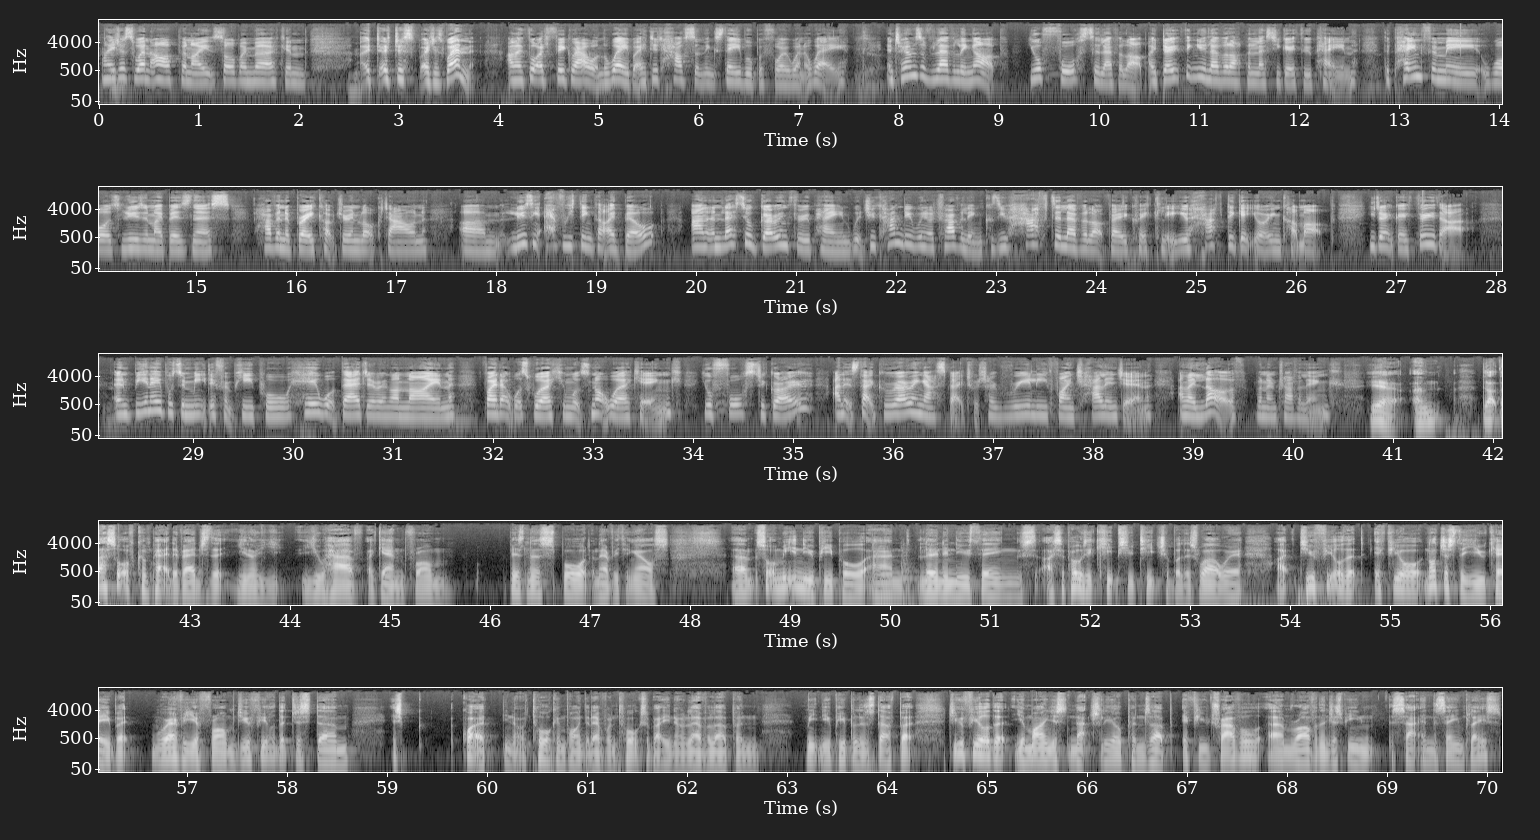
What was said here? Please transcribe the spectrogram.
And I just went up and I sold my Merc, and I, I just I just went. And I thought I'd figure out on the way, but I did have something stable before I went away. Yeah. In terms of leveling up, you're forced to level up. I don't think you level up unless you go through pain. The pain for me was losing my business, having a breakup during lockdown, um, losing everything that I'd built. And unless you're going through pain, which you can do when you're traveling, because you have to level up very quickly, you have to get your income up, you don't go through that and being able to meet different people, hear what they're doing online, find out what's working, what's not working, you're forced to grow. And it's that growing aspect which I really find challenging and I love when I'm traveling. Yeah, and that that sort of competitive edge that you know you, you have again from business, sport, and everything else. Um, sort of meeting new people and learning new things. I suppose it keeps you teachable as well. Where uh, do you feel that if you're not just the UK, but wherever you're from, do you feel that just um, it's quite a you know talking point that everyone talks about, you know, level up and meet new people and stuff. But do you feel that your mind just naturally opens up if you travel um, rather than just being sat in the same place?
